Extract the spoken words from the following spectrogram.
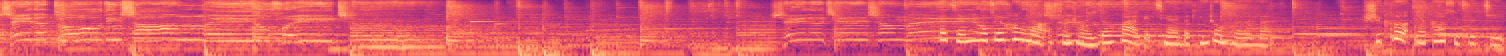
谁的头顶上没有灰尘？谁的肩上没在节目的最后呢，送上一段话给亲爱的听众朋友们：时刻要告诉自己，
